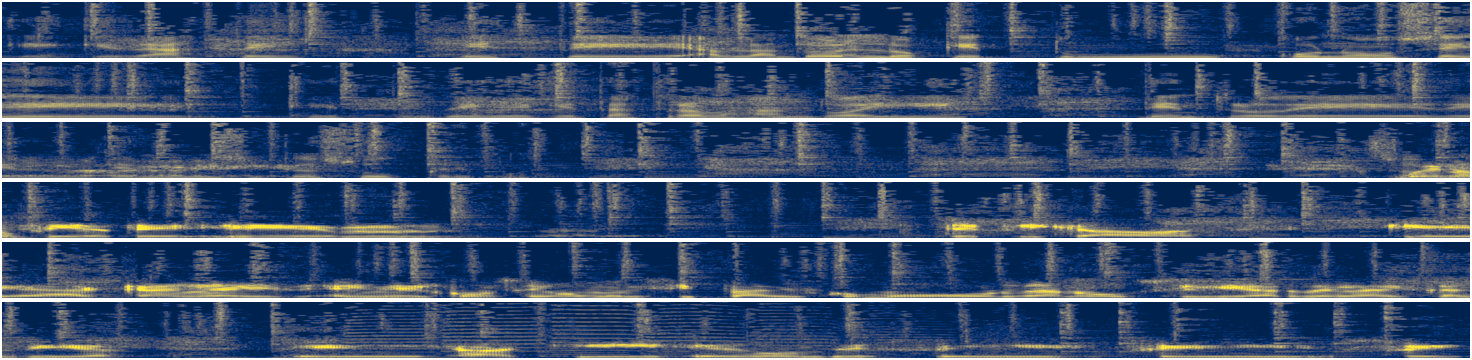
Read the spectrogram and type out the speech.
que quedaste este hablando en lo que tú conoces eh, que, desde que estás trabajando ahí dentro de- del, del municipio Sucre, pues. Bueno, fíjate, eh, te explicaba que acá en el, en el Consejo Municipal, como órgano auxiliar de la alcaldía, eh, aquí es donde se, se, se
